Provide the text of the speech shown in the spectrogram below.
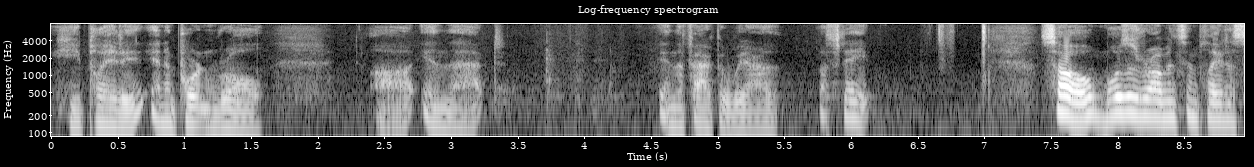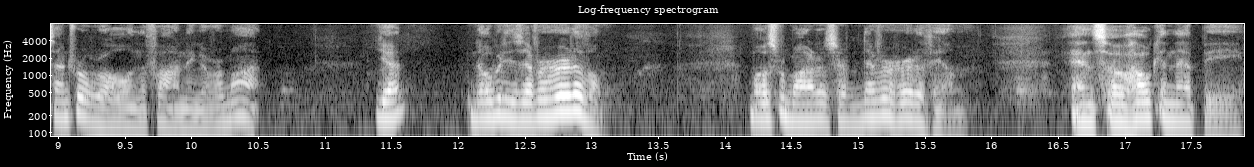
he played a, an important role uh, in that, in the fact that we are a state. So Moses Robinson played a central role in the founding of Vermont. Yet nobody's ever heard of him. Most Vermonters have never heard of him. And so how can that be?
